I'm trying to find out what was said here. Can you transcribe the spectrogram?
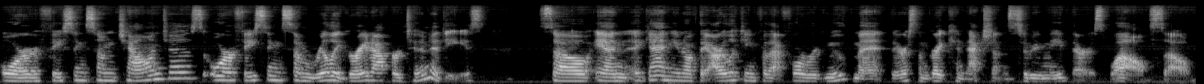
or facing some challenges or facing some really great opportunities so, and again, you know, if they are looking for that forward movement, there are some great connections to be made there as well. So,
